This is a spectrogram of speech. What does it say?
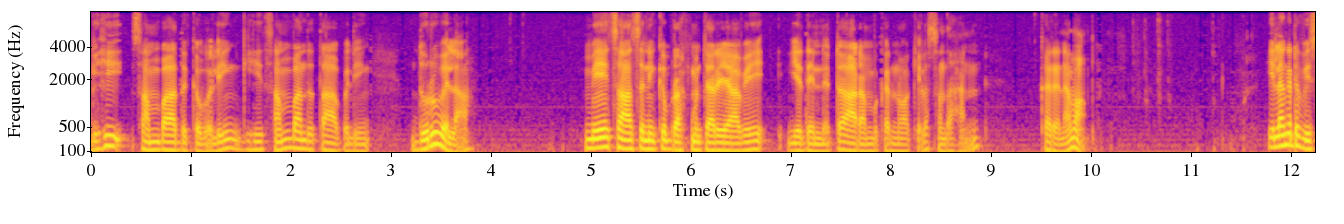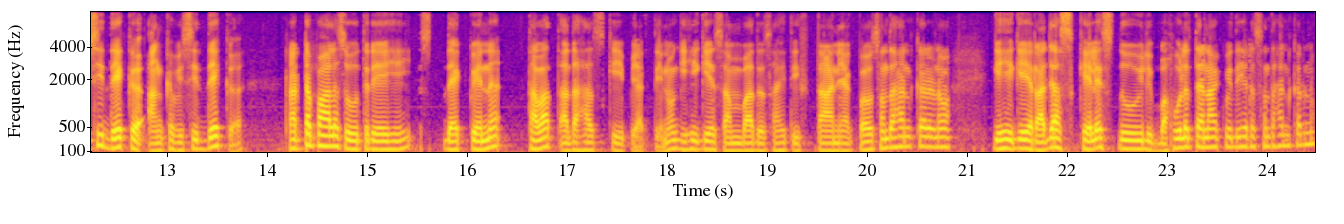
ගිහි සම්බාධකවලින් ගිහි සම්බන්ධතාවලින් දුරුවෙලා මේ ශාසනික බ්‍රහ්මචරයාවේ යෙදෙන්න්නට ආරම්භ කරනවා කියලා සඳහන් කරනවා. ඊළඟට විසි දෙක අංක විසි දෙක රට්ටපාල සූත්‍රයෙහි දැක්වෙන තවත් අදහස් කීපයක් තිනවා ගිහිගේ සම්බාධ සහිත ස්ථානයක් බව සඳහන් කරනවා. ගිහිගේ රජස් කෙලෙස් දූවිලි බහුල තැනක් විදිහට සඳහන් කරනු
